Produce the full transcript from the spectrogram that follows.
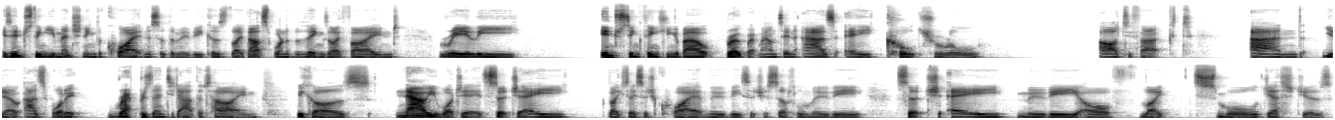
it's interesting you mentioning the quietness of the movie because like that's one of the things I find really interesting thinking about Brokeback Mountain as a cultural artifact and you know as what it represented at the time. Because now you watch it it's such a like you say such a quiet movie such a subtle movie such a movie of like small gestures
